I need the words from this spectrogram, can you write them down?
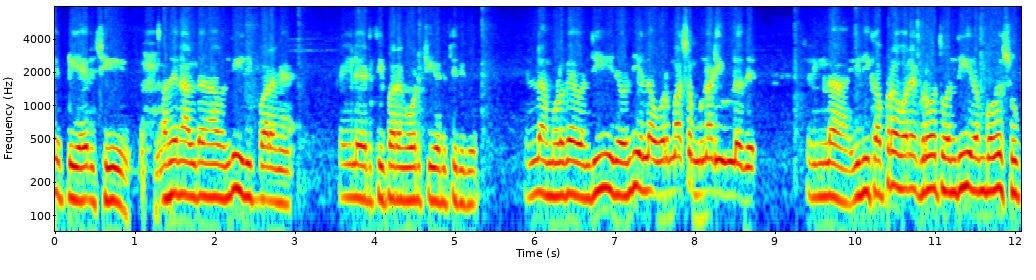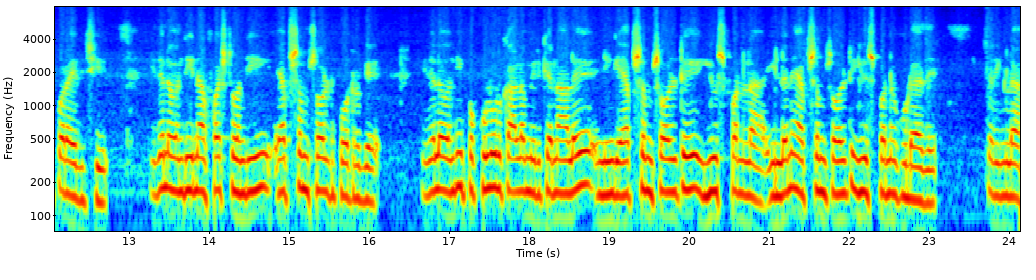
இப்படி ஆயிடுச்சு. அதனால தான் நான் வந்து இதுக்கு பாருங்க. கையில் எடுத்து பாருங்க உடச்சி எடுத்துருக்கு. எல்லா மிளகாய் வந்து இதை வந்து எல்லாம் ஒரு மாதம் முன்னாடி உள்ளது. சரிங்களா? இதுக்கப்புறம் வர க்ரோத் வந்து ரொம்பவே சூப்பர் ஆயிடுச்சு. இதில் வந்து நான் ஃபர்ஸ்ட் வந்து எப்சம் சால்ட் போட்டிருக்கேன். இதில் வந்து இப்போ குளிர் காலம் இருக்கனால நீங்கள் எப்சம் சால்ட்டு யூஸ் பண்ணலாம் இல்லைன்னா எப்சம் சால்ட்டு யூஸ் பண்ணக்கூடாது. சரிங்களா?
